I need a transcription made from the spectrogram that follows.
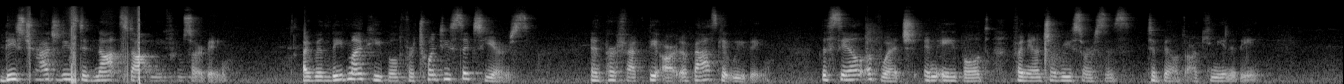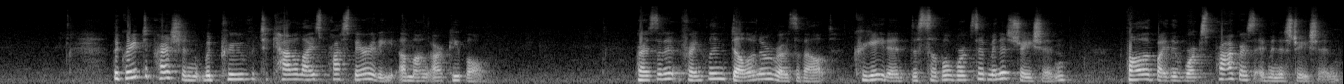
These tragedies did not stop me from serving. I would lead my people for 26 years and perfect the art of basket weaving, the sale of which enabled financial resources to build our community. The Great Depression would prove to catalyze prosperity among our people. President Franklin Delano Roosevelt created the Civil Works Administration, followed by the Works Progress Administration,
